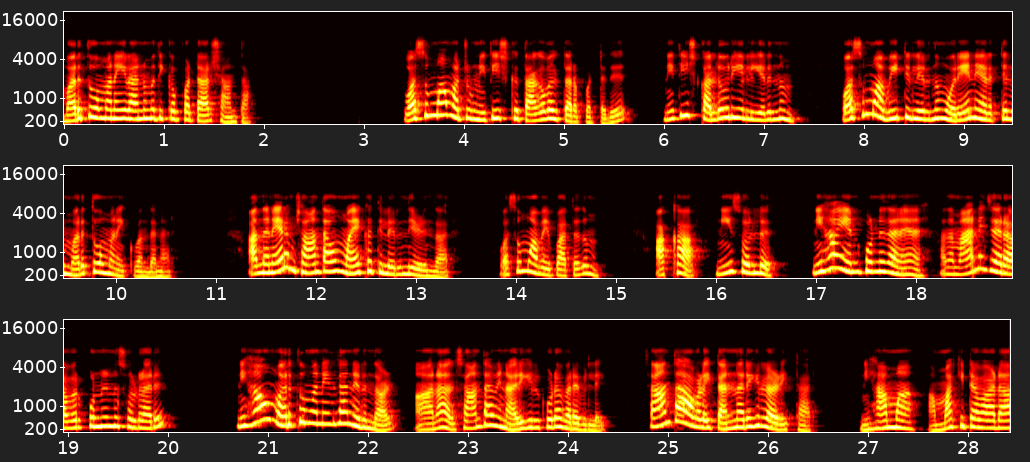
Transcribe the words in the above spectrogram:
மருத்துவமனையில் அனுமதிக்கப்பட்டார் சாந்தா. வசுமா மற்றும் நிதிஷ்க்கு தகவல் தரப்பட்டது. நிதிஷ் கல்லூரியில் இருந்தும் வசுமா வீட்டிலிருந்தும் ஒரே நேரத்தில் மருத்துவமனைக்கு வந்தனர். அந்த நேரம் சாந்தாவும் மயக்கத்திலிருந்து எழுந்தார். வசுமாவை பார்த்ததும் அக்கா நீ சொல்லு. நிஹா என் பொண்ணு தானே? அந்த மேனேஜர் அவர் பொண்ணுன்னு சொல்கிறாரு நிஹாவும் மருத்துவமனையில் தான் இருந்தாள். ஆனால் சாந்தாவின் அருகில் கூட வரவில்லை. சாந்தா அவளை தன் அருகில் அழைத்தார். நிஹாம்மா அம்மா கிட்ட வாடா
